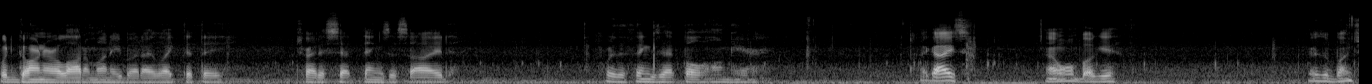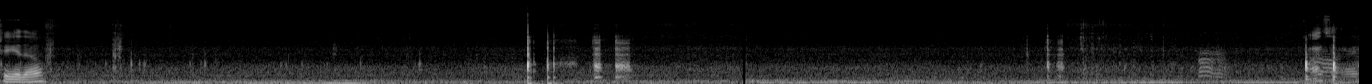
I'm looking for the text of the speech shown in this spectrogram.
would garner a lot of money, but I like that they try to set things aside for the things that belong here. Hi guys, I won't bug you. There's a bunch of you though. I'm sorry.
